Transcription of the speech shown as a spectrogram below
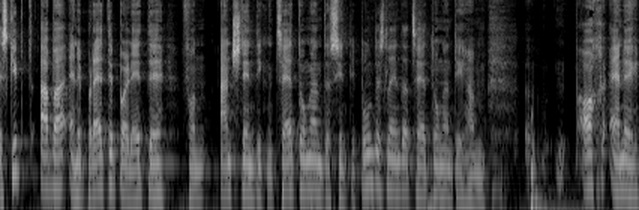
Es gibt aber eine breite Palette von anständigen Zeitungen. Das sind die Bundesländerzeitungen, die haben äh, auch eine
